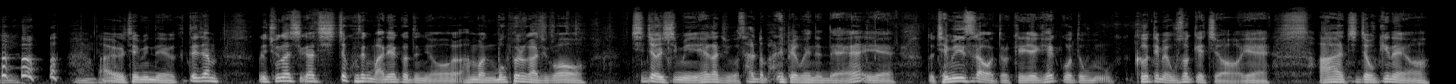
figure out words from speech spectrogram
납니다. 아유, 재밌네요. 그때 참, 우리 준하 씨가 진짜 고생 많이 했거든요. 한번 목표를 가지고, 진짜 열심히 해가지고 살도 많이 빼고 했는데, 예. 또 재미있으라고 또 이렇게 얘기했고, 또 우- 그것 때문에 웃었겠죠. 예. 아, 진짜 웃기네요.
